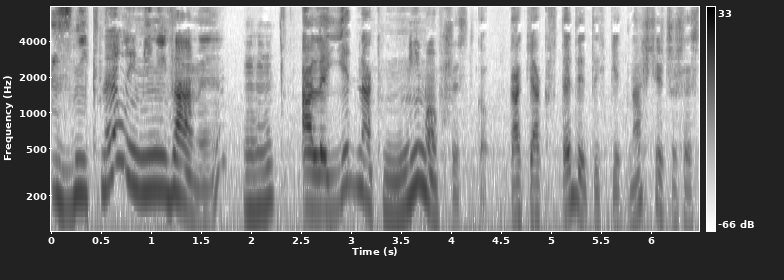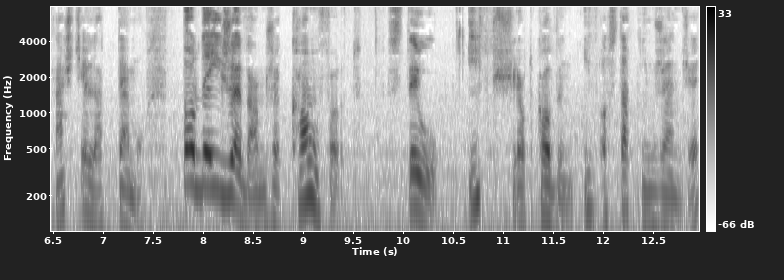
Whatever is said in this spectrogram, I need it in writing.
zniknęły minivany, Mhm. ale jednak mimo wszystko, tak jak wtedy tych 15 czy 16 lat temu, podejrzewam, że komfort z tyłu i w środkowym, i w ostatnim rzędzie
